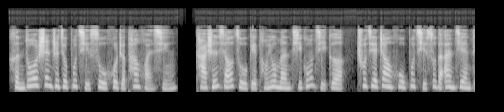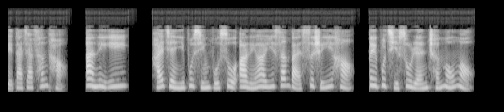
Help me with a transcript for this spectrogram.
很多甚至就不起诉或者判缓刑。卡神小组给朋友们提供几个出借账户不起诉的案件给大家参考。案例一：海检一部刑不诉二零二一三百四十一号，被不起诉人陈某某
